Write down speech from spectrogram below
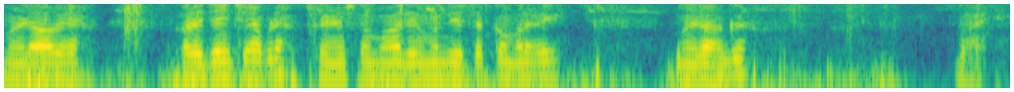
મળ્યા હવે. ઘરે જઈ છે આપણે. કર્ણેશ્વર મહાદેવ મંદિર ચક્કર મરાવી મળ્યા આગળ. બાય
